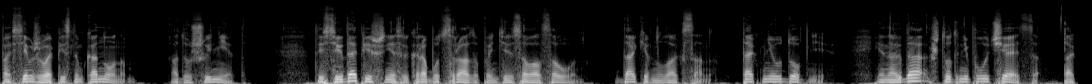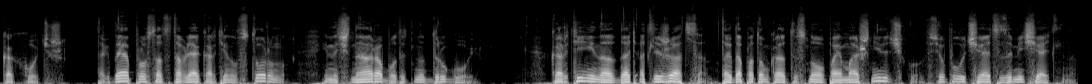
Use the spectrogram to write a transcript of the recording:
по всем живописным канонам. А души нет. «Ты всегда пишешь несколько работ сразу?» – поинтересовался он. «Да», – кивнула Оксана. «Так мне удобнее. Иногда что-то не получается, так как хочешь. Тогда я просто отставляю картину в сторону и начинаю работать над другой. Картине надо дать отлежаться, тогда потом, когда ты снова поймаешь ниточку, все получается замечательно.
